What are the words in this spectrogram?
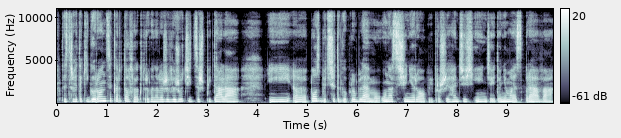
to jest trochę taki gorący kartofel, którego należy wyrzucić ze szpitala i e, pozbyć się tego problemu. U nas się nie robi, proszę jechać gdzieś indziej, to nie moja sprawa.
